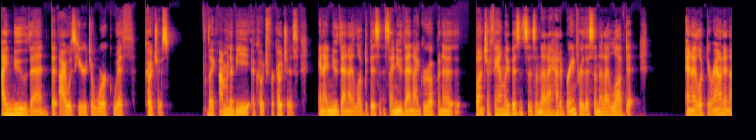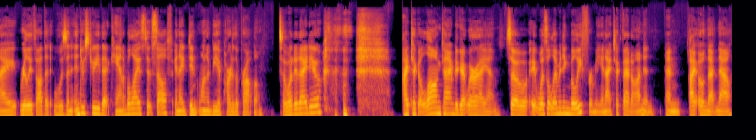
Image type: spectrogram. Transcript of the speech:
I knew then that I was here to work with coaches. Like, I'm going to be a coach for coaches. And I knew then I loved business. I knew then I grew up in a bunch of family businesses and that I had a brain for this and that I loved it. And I looked around and I really thought that it was an industry that cannibalized itself and I didn't want to be a part of the problem. So what did I do? I took a long time to get where I am. So it was a limiting belief for me and I took that on and and I own that now.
